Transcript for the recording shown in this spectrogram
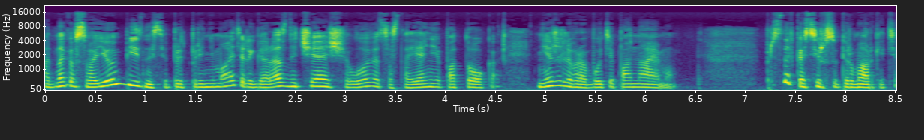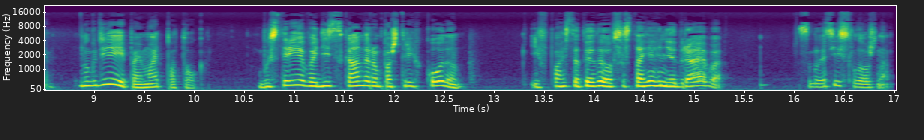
Однако в своем бизнесе предприниматели гораздо чаще ловят состояние потока, нежели в работе по найму. Представь кассир в супермаркете. Ну где ей поймать поток? Быстрее водить сканером по штрих-кодам и впасть от этого в состояние драйва? Согласись, сложно.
